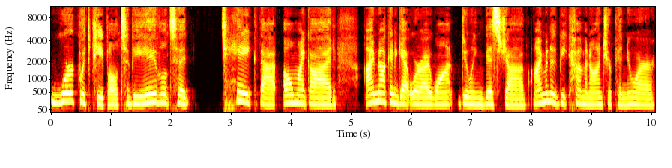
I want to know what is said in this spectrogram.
work with people to be able to take that, oh my God, I'm not going to get where I want doing this job. I'm going to become an entrepreneur.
